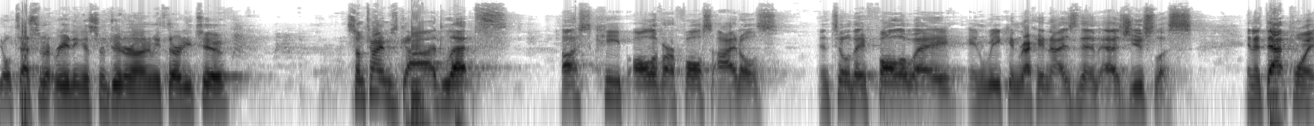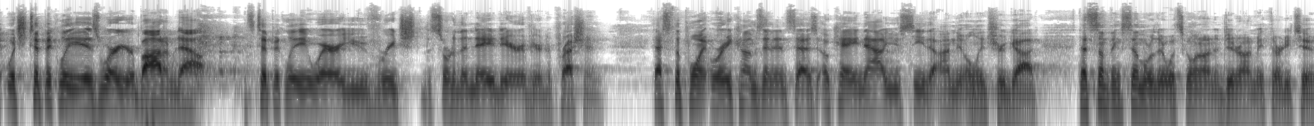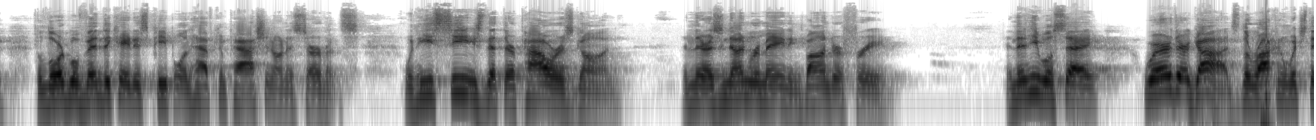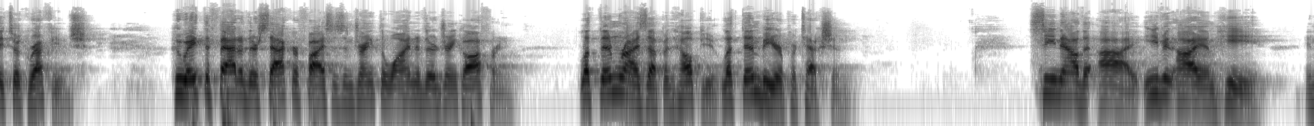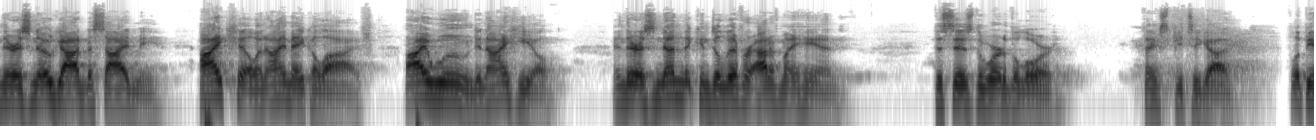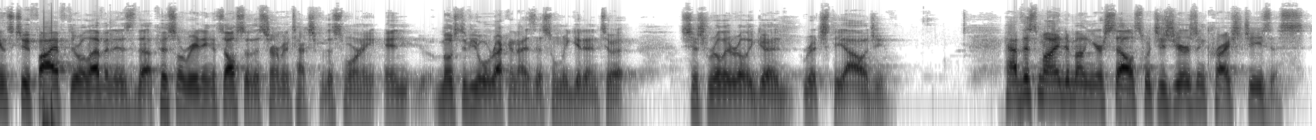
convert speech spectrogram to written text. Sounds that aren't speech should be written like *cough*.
The Old Testament reading is from Deuteronomy 32. Sometimes God lets us keep all of our false idols until they fall away and we can recognize them as useless. And at that point, which typically is where you're bottomed out, it's typically where you've reached the sort of the nadir of your depression. That's the point where he comes in and says, okay, now you see that I'm the only true God. That's something similar to what's going on in Deuteronomy 32. The Lord will vindicate his people and have compassion on his servants. When he sees that their power is gone and there is none remaining, bond or free. And then he will say, where are their gods, the rock in which they took refuge? Who ate the fat of their sacrifices and drank the wine of their drink offering? Let them rise up and help you. Let them be your protection. See now that I, even I am he, and there is no God beside me. I kill and I make alive. I wound and I heal. And there is none that can deliver out of my hand. This is the word of the Lord. Thanks be to God. Philippians 2, 5 through 11 is the epistle reading. It's also the sermon text for this morning. And most of you will recognize this when we get into it. It's just really, really good, rich theology. Have this mind among yourselves, which is yours in Christ Jesus,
